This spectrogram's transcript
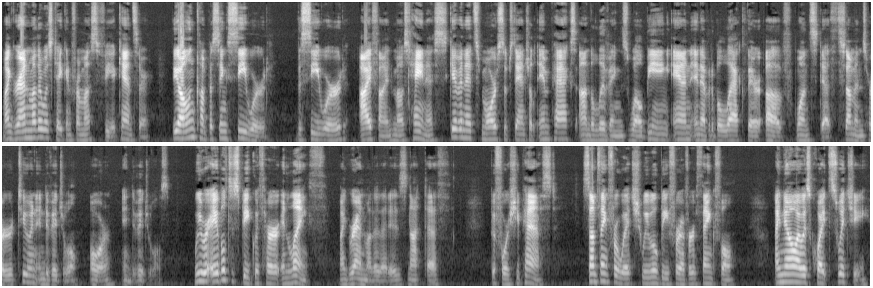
My grandmother was taken from us via cancer. The all encompassing C word, the C word I find most heinous, given its more substantial impacts on the living's well being and inevitable lack thereof once death summons her to an individual or individuals. We were able to speak with her in length, my grandmother, that is, not death, before she passed, something for which we will be forever thankful. I know I was quite switchy,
